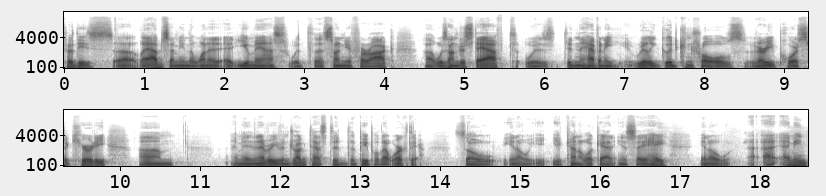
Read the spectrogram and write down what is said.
to these uh, labs. I mean, the one at, at UMass with uh, Sonja Farak uh, was understaffed, was didn't have any really good controls, very poor security. Um, I mean, they never even drug tested the people that work there. So you know, you, you kind of look at it and you say, hey, you know, I, I mean,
